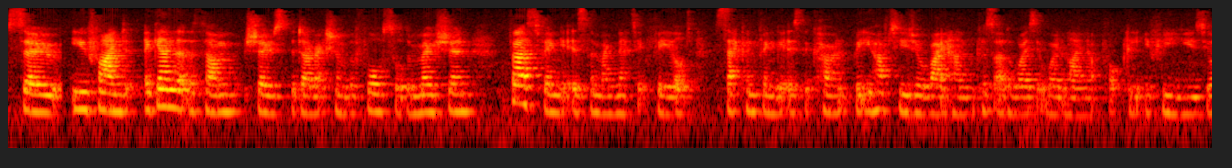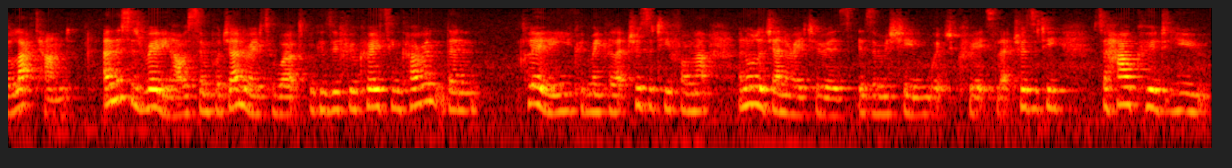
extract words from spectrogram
So you find, again, that the thumb shows the direction of the force or the motion. First finger is the magnetic field, second finger is the current, but you have to use your right hand because otherwise it won't line up properly if you use your left hand. And this is really how a simple generator works because if you're creating current, then clearly you could make electricity from that and all a generator is is a machine which creates electricity. So how could you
